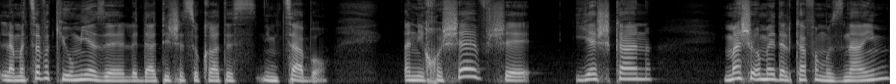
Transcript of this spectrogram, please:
למצב הקיומי הזה, לדעתי, שסוקרטס נמצא בו. אני חושב שיש כאן, מה שעומד על כף המאזניים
